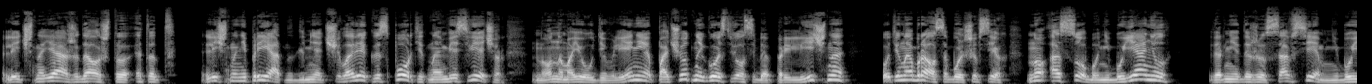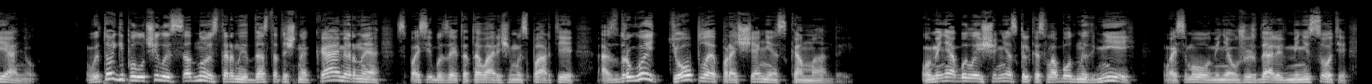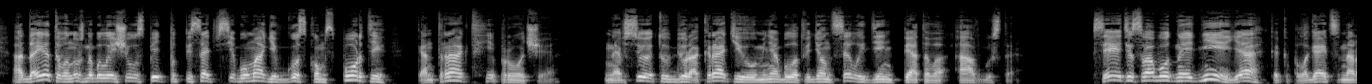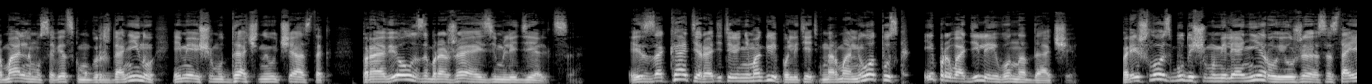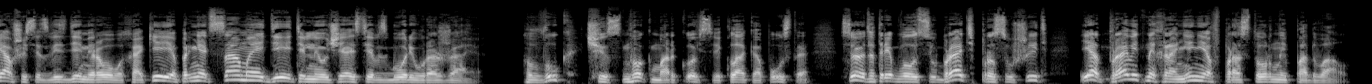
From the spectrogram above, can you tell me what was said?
Лично я ожидал, что этот Лично неприятно для меня человек испортит нам весь вечер, но, на мое удивление, почетный гость вел себя прилично, хоть и набрался больше всех, но особо не буянил, вернее, даже совсем не буянил. В итоге получилось с одной стороны достаточно камерное, спасибо за это товарищам из партии, а с другой теплое прощание с командой. У меня было еще несколько свободных дней, Восьмого меня уже ждали в Миннесоте, а до этого нужно было еще успеть подписать все бумаги в Госкомспорте, контракт и прочее. На всю эту бюрократию у меня был отведен целый день 5 августа. Все эти свободные дни я, как и полагается нормальному советскому гражданину, имеющему дачный участок, провел, изображая земледельца. Из-за Кати родители не могли полететь в нормальный отпуск и проводили его на даче. Пришлось будущему миллионеру и уже состоявшейся звезде мирового хоккея принять самое деятельное участие в сборе урожая. Лук, чеснок, морковь, свекла, капуста – все это требовалось убрать, просушить и отправить на хранение в просторный подвал.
